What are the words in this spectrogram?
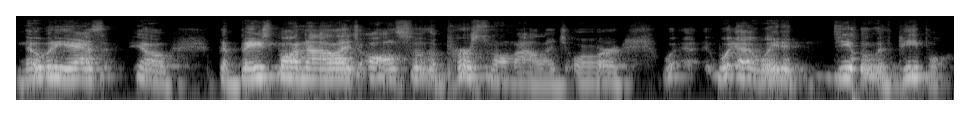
Nobody has, you know, the baseball knowledge, also the personal knowledge or a way to deal with people.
